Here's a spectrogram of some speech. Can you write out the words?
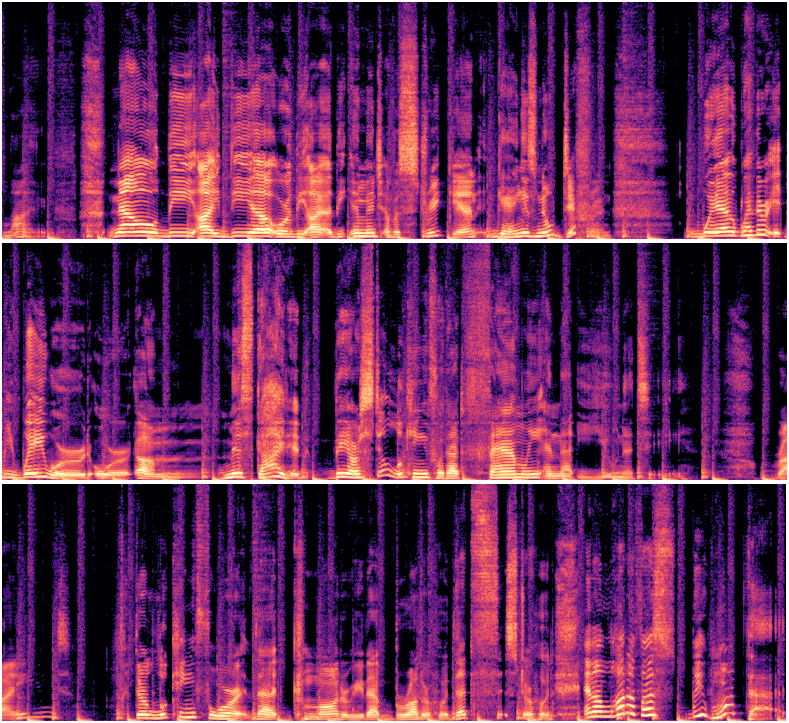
life. Now, the idea or the uh, the image of a street gang, gang is no different. Where, whether it be wayward or um, misguided, they are still looking for that family and that unity, right? They're looking for that camaraderie, that brotherhood, that sisterhood. And a lot of us, we want that.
